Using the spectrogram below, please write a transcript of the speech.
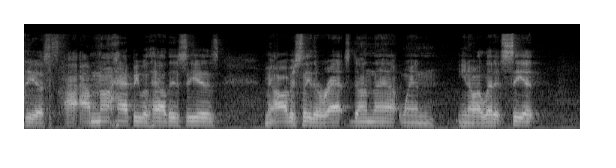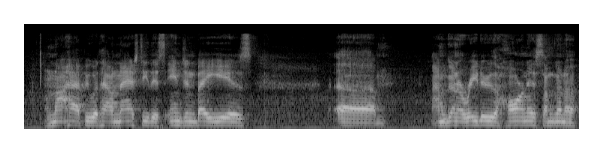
this I, I'm not happy with how this is I mean, obviously the rat's done that when, you know, I let it sit. I'm not happy with how nasty this engine bay is. Um, I'm to redo the harness. I'm to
